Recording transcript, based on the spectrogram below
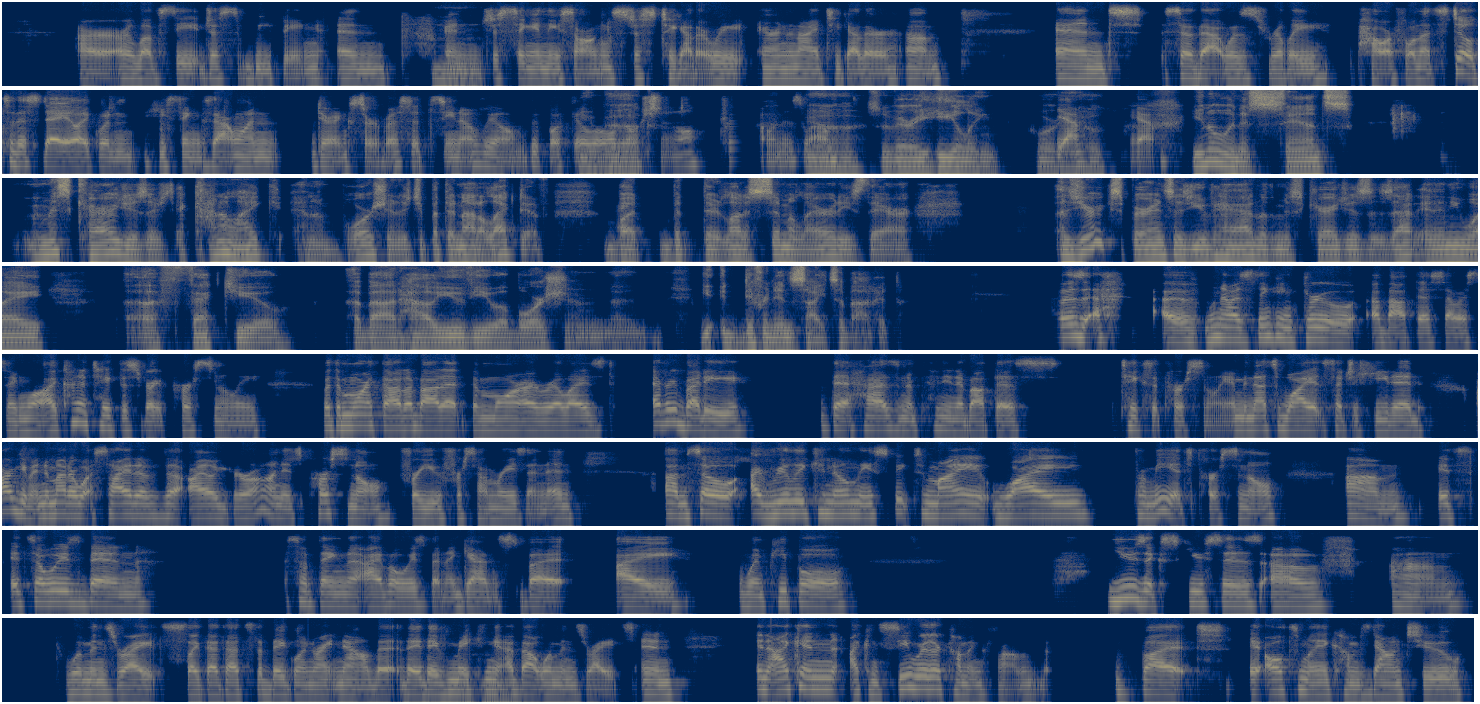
our, our love seat, just weeping and mm. and just singing these songs just together. We Aaron and I together. Um, and so that was really powerful. And that's still to this day, like when he sings that one during service, it's you know, we all we both get a little emotional for that one as well. Yeah, it's a very healing for yeah. you. Yeah. You know, in a sense, miscarriages are kind of like an abortion, but they're not elective. But but there are a lot of similarities there. As your experiences you've had with miscarriages, does that in any way affect you about how you view abortion? Uh, different insights about it. I was uh, when I was thinking through about this, I was saying, well, I kind of take this very personally. But the more I thought about it, the more I realized everybody that has an opinion about this takes it personally. I mean, that's why it's such a heated argument. No matter what side of the aisle you're on, it's personal for you for some reason. And um, so I really can only speak to my why. For me, it's personal. Um, it's it's always been something that I've always been against. But I, when people use excuses of um, women's rights like that that's the big one right now that they, they've making it mm-hmm. about women's rights and and i can i can see where they're coming from but it ultimately comes down to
